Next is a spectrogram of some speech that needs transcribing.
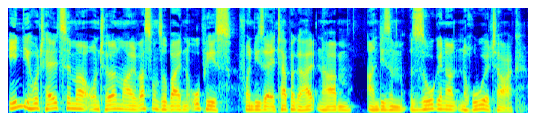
in die Hotelzimmer und hören mal, was unsere beiden Opis von dieser Etappe gehalten haben an diesem sogenannten Ruhetag.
